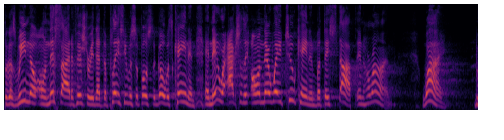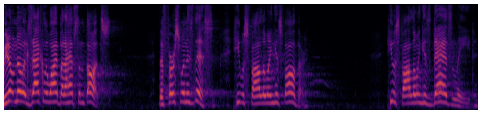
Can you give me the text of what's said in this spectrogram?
Because we know on this side of history that the place he was supposed to go was Canaan, and they were actually on their way to Canaan, but they stopped in Haran. Why? We don't know exactly why, but I have some thoughts. The first one is this he was following his father, he was following his dad's lead.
